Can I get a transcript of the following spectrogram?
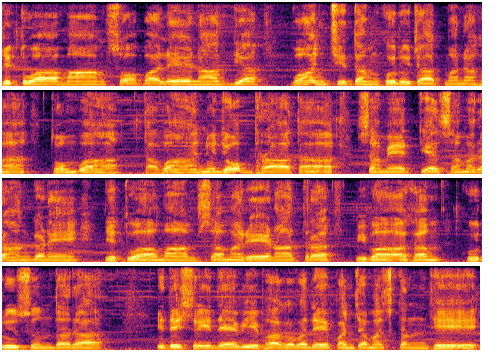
जित्वा मां स्वबलेनाद्य वाञ्छितं कुरु चात्मनः त्वं वा तवानुजोभ्राता समेत्य समराङ्गणे जित्वा मां समरेणात्र विवाहं कुरु सुन्दर। इति श्रीदेवी भगवते पञ्चमस्कन्धे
